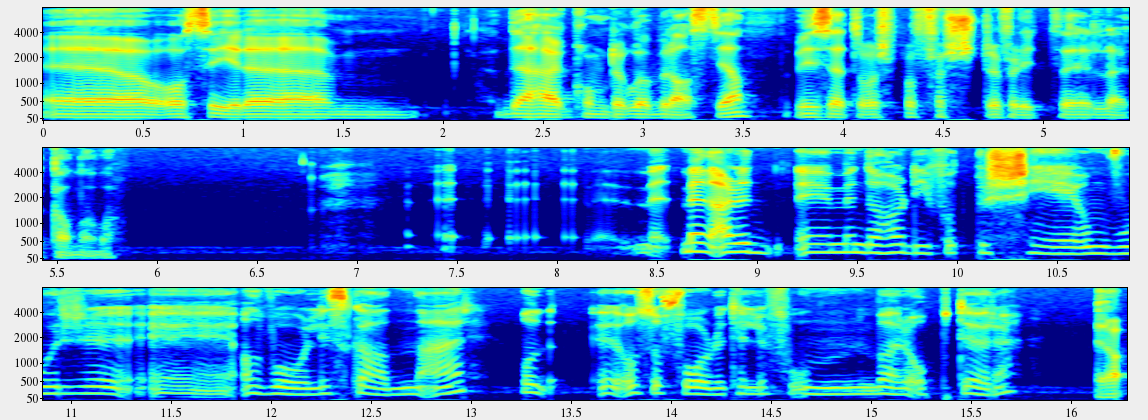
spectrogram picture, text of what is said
eh, og sier eh, det her kommer til å gå bra, Stian. Vi setter oss på første fly til Canada. Men, men, det, eh, men, da har de fått beskjed om hvor eh, alvorlig skaden er? Og, og, så får du telefonen bare opp til øret? Ja.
